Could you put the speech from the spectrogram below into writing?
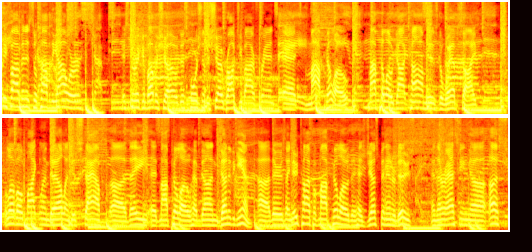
25 minutes till top of the hour. It's the Rick and Bubba Show. This portion of the show brought to you by our friends at My Pillow. MyPillow.com is the website. We love old Mike Lindell and his staff. Uh, they at My Pillow have done done it again. Uh, there's a new type of My Pillow that has just been introduced, and they're asking uh, us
